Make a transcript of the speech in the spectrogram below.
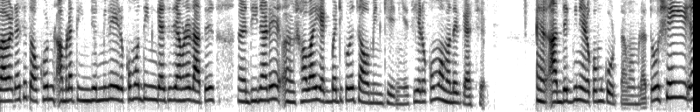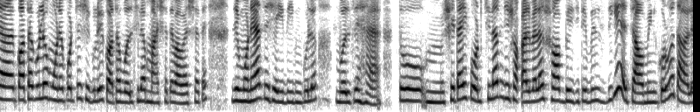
বাবার কাছে, তখন আমরা তিনজন মিলে এরকমও দিন গেছে যে আমরা রাতের ডিনারে সবাই এক বাটি করে চাউমিন খেয়ে নিয়েছি। এরকমও আমাদের গেছে। অর্ধেক দিন এরকম করতাম আমরা। তো সেই কথাগুলো মনে পড়ছে, সেগুলোই কথা বলছিলাম মার সাথে, বাবার সাথে, যে মনে আছে সেই দিনগুলো? বলছে হ্যাঁ। তো সেটাই করছিলাম যে সকালবেলা সব ভেজিটেবলস দিয়ে চাউমিন করব, তাহলে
